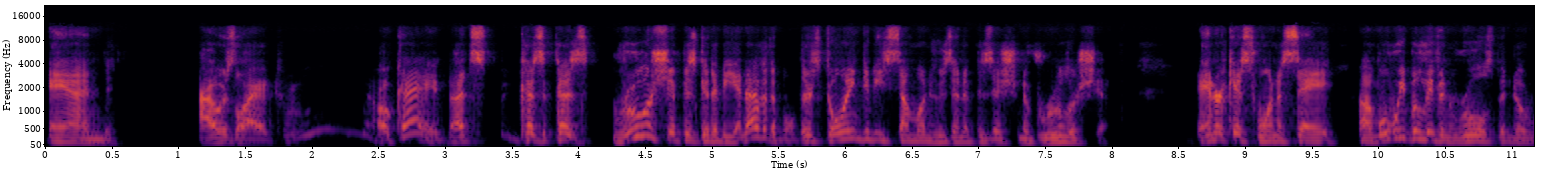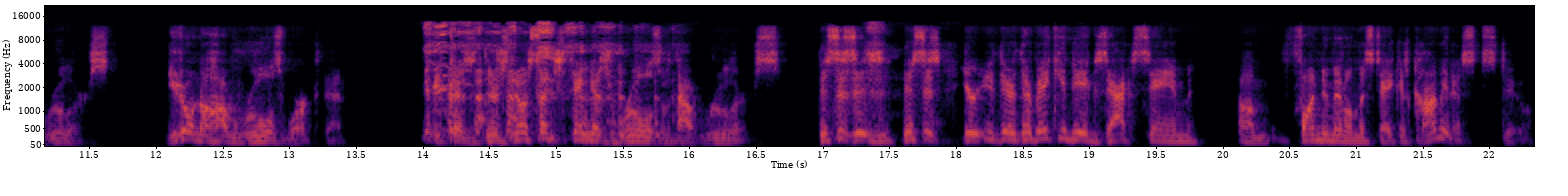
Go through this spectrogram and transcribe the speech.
And I was like, mm, okay, that's because because rulership is going to be inevitable. There's going to be someone who's in a position of rulership. Anarchists want to say, uh, well, we believe in rules, but no rulers. You don't know how rules work then, because there's no such thing as rules without rulers. This is, is this is you're they're, they're making the exact same um, fundamental mistake as communists do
